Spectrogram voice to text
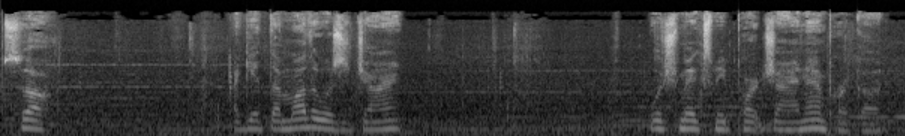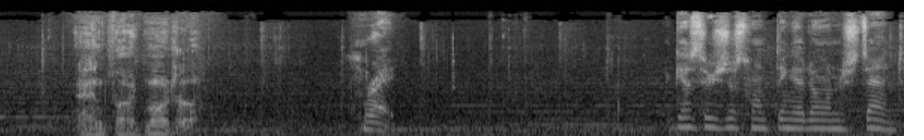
So, I get that Mother was a giant, which makes me part giant and part god. And part mortal. Right. I guess there's just one thing I don't understand.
